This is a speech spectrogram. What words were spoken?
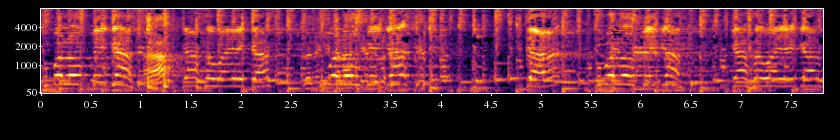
kumaloo be gaas Ah. gaas a waaye gaas Gën a ngi kumaloo xalaat be kenn- gaas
